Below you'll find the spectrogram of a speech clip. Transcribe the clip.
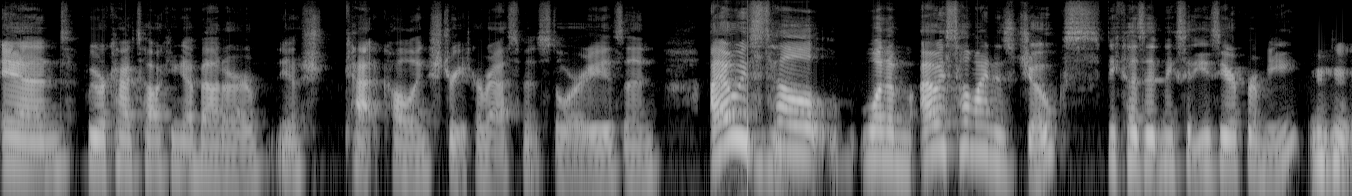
and we were kind of talking about our, you know, cat calling street harassment stories and I always mm-hmm. tell one of I always tell mine as jokes because it makes it easier for me. Mm-hmm.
